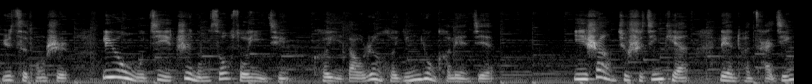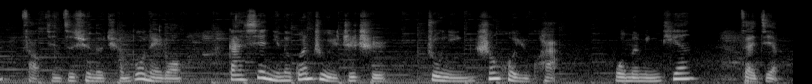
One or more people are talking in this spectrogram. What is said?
与此同时，利用 5G 智能搜索引擎，可以到任何应用和链接。以上就是今天链团财经早间资讯的全部内容，感谢您的关注与支持。祝您生活愉快，我们明天再见。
